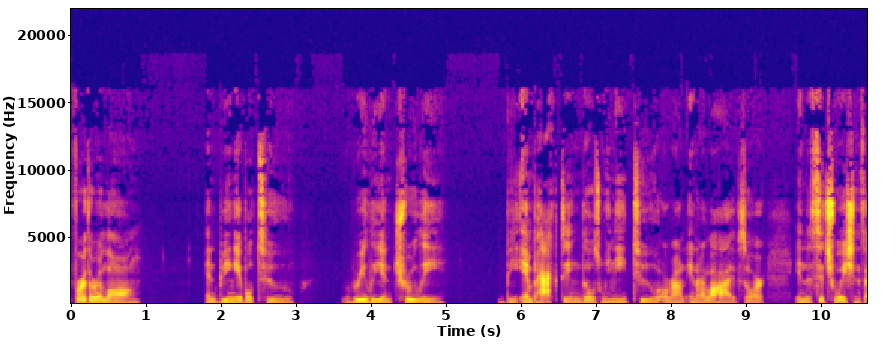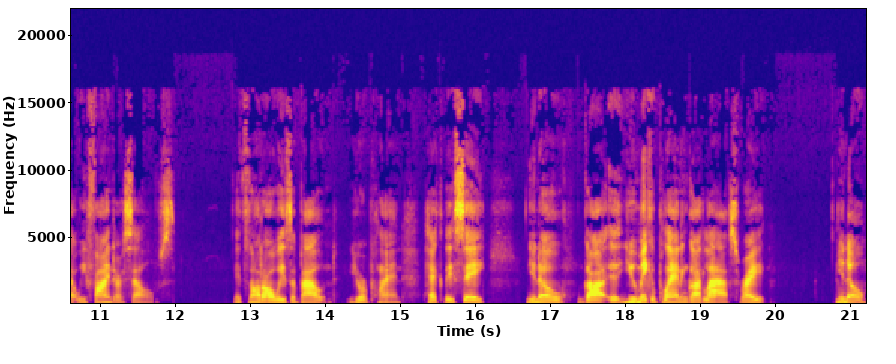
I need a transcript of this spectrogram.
further along and being able to really and truly be impacting those we need to around in our lives or in the situations that we find ourselves. It's not always about your plan. Heck, they say, you know, God, eh, you make a plan and God laughs, right? You know,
